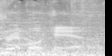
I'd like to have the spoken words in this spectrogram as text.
Triple kill.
